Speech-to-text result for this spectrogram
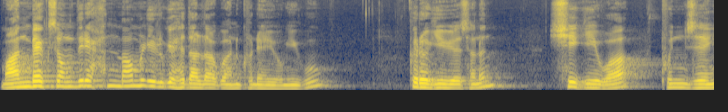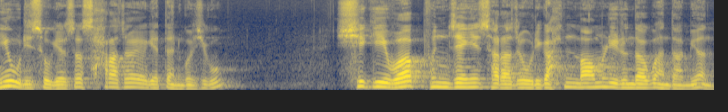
만 백성들이 한 마음을 이루게 해달라고 하는 그 내용이고, 그러기 위해서는 시기와 분쟁이 우리 속에서 사라져야겠다는 것이고, 시기와 분쟁이 사라져 우리가 한 마음을 이룬다고 한다면,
